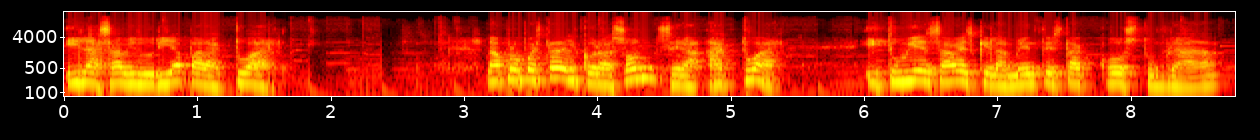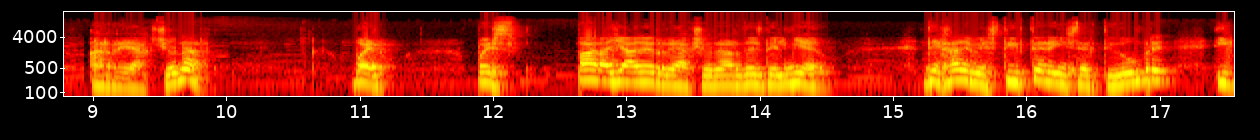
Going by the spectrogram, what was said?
y la sabiduría para actuar. La propuesta del corazón será actuar y tú bien sabes que la mente está acostumbrada a reaccionar. Bueno, pues para ya de reaccionar desde el miedo. Deja de vestirte de incertidumbre y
